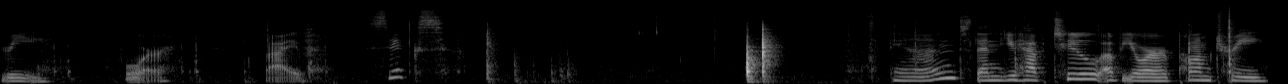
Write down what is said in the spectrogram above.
three, four, five, six. And And then you have two of your palm tree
